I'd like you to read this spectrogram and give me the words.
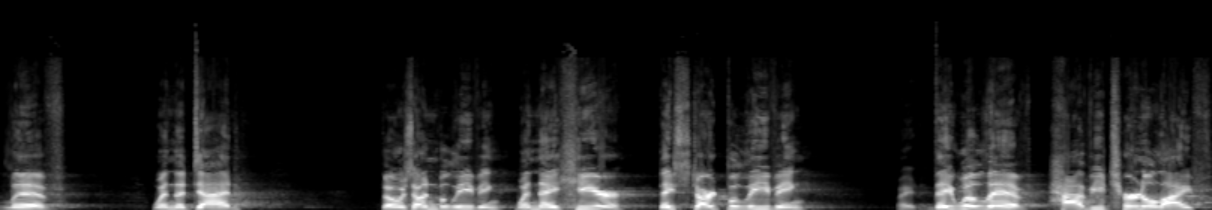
live. When the dead, those unbelieving, when they hear, they start believing, right? They will live, have eternal life.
